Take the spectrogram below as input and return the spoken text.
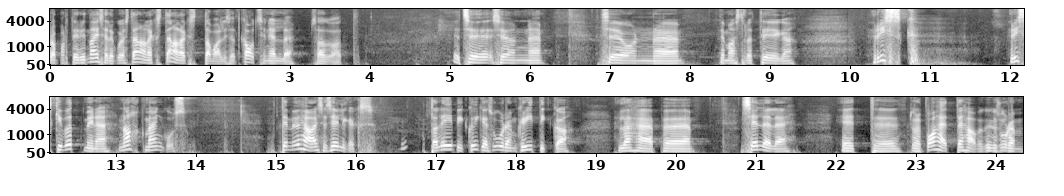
raporteerid naisele, kuidas täna läks, täna läks tavaliselt, kaotasin jälle sada tuhat. et see, see on, see on eh, tema strateegia. risk, riski võtmine, nahk mängus. teeme ühe asja selgeks. Talebi kõige suurem kriitika läheb eh, sellele et eh, tuleb vahet teha või kõige suurem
